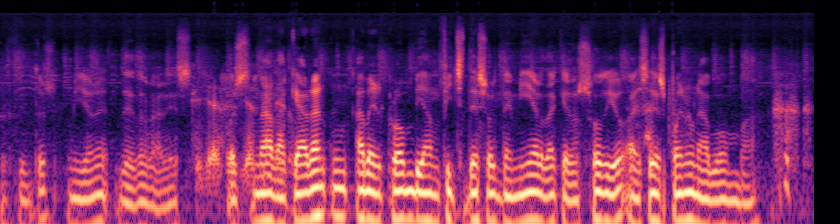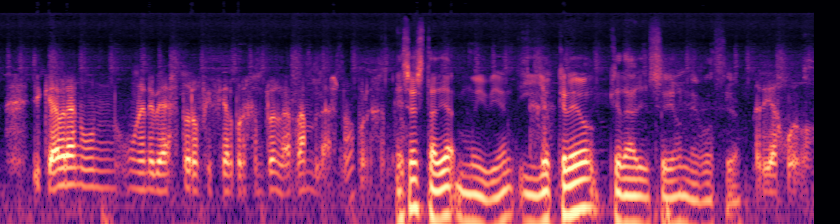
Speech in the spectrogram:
300 millones de dólares. Que ya es- Pues ya nada, que abran un Abercrombie and Fitch de esos de mierda que los odio, a si les ponen una bomba. Y que abran un, un NBA Store oficial, por ejemplo, en las Ramblas, ¿no? Por ejemplo, Eso estaría muy bien y yo creo que dar- sería un negocio. daría juego.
